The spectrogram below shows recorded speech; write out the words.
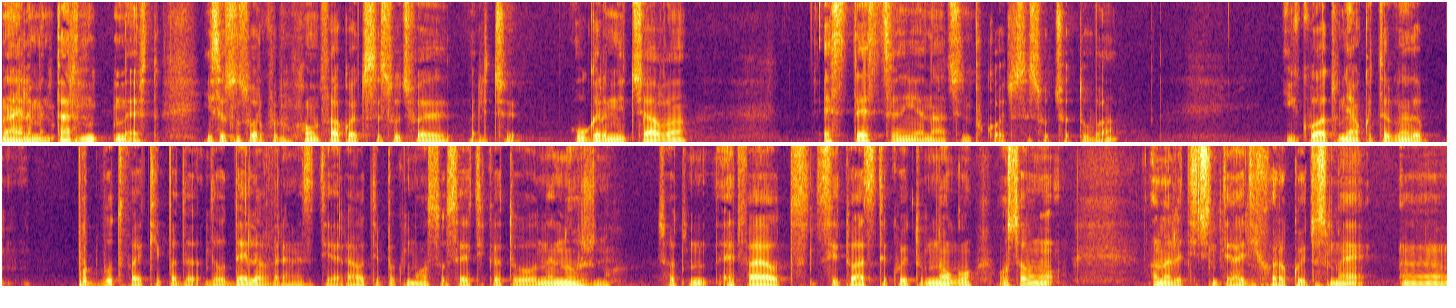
Най-елементарното нещо. И всъщност Work from Home това, което се случва е, нали, че ограничава естествения начин, по който се случва това. И когато някой тръгне да подбутва екипа да, да отделя време за тия работи, пък може да се усети като ненужно. Защото е, това е от ситуациите, които много, особено аналитичните айди хора, които сме, а,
